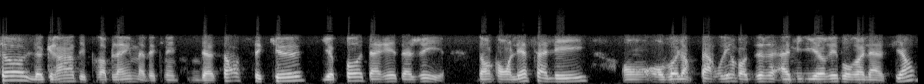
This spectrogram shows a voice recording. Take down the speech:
ça le grand des problèmes avec l'intimidation, c'est qu'il n'y a pas d'arrêt d'agir. Donc, on laisse aller, on, va leur parler, on va dire améliorer vos relations.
